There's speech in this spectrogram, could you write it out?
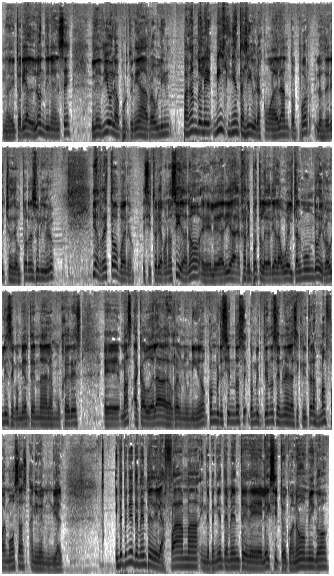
una editorial londinense, le dio la oportunidad a Rowling pagándole 1.500 libras como adelanto por los derechos de autor de su libro. Y el resto, bueno, es historia conocida, ¿no? Eh, le daría, Harry Potter le daría la vuelta al mundo y Rowling se convierte en una de las mujeres eh, más acaudaladas del Reino Unido, convirtiéndose, convirtiéndose en una de las escritoras más famosas a nivel mundial. Independientemente de la fama, independientemente del éxito económico,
